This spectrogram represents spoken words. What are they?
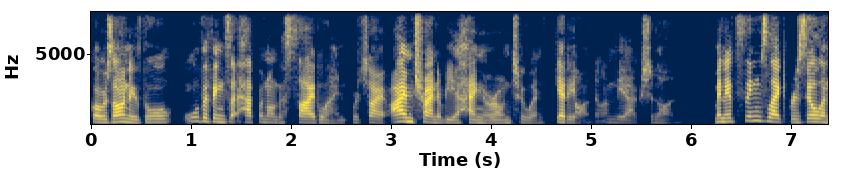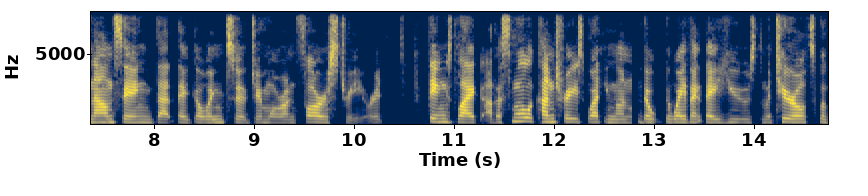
goes on is all, all the things that happen on the sideline, which I, I'm trying to be a hanger on to and get on, on the action on. And it's things like Brazil announcing that they're going to do more on forestry, or things like other smaller countries working on the, the way that they use the materials for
